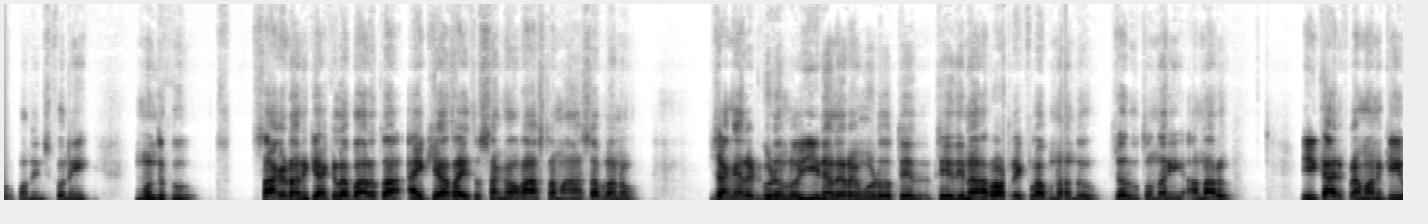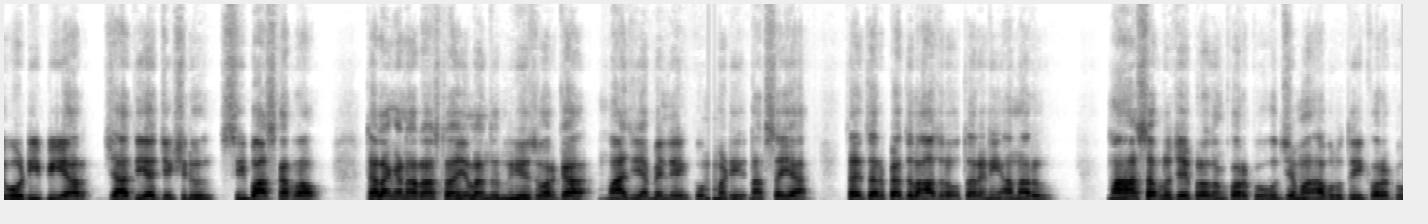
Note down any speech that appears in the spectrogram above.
రూపొందించుకొని ముందుకు సాగడానికి అఖిల భారత ఐక్య రైతు సంఘం రాష్ట్ర మహాసభలను జంగారెడ్డిగూడెంలో ఈ నెల ఇరవై మూడవ తేదీన రోటరీ క్లబ్ నందు జరుగుతుందని అన్నారు. ఈ కార్యక్రమానికి ఓడిపిఆర్ జాతీయ అధ్యక్షుడు సి భాస్కర్ రావు తెలంగాణ రాష్ట్ర ఇల్లందు నియోజకవర్గ మాజీ ఎమ్మెల్యే గుమ్మడి నర్సయ్య తదితర పెద్దలు హాజరవుతారని అన్నారు. మహాసభలు జయప్రదం కొరకు ఉద్యమ అభివృద్ధి కొరకు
